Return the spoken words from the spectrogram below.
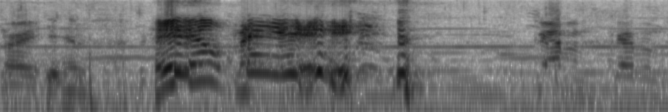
right, Get him. Help me! grab him, grab him.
